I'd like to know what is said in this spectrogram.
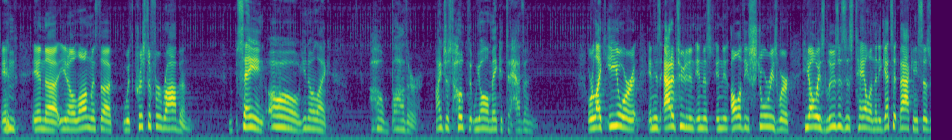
in, in, uh, you know, along with, uh, with Christopher Robin, saying, oh, you know, like, oh, bother. I just hope that we all make it to heaven. Or like Eeyore in his attitude in, in, this, in this, all of these stories where he always loses his tail and then he gets it back and he says,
